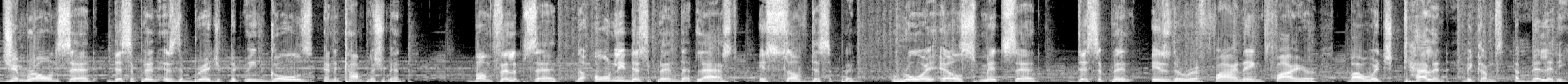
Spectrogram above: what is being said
Jim Rohn said, discipline is the bridge between goals and accomplishment. Bum Phillips said, the only discipline that lasts is self discipline. Roy L. Smith said, discipline is the refining fire by which talent becomes ability.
